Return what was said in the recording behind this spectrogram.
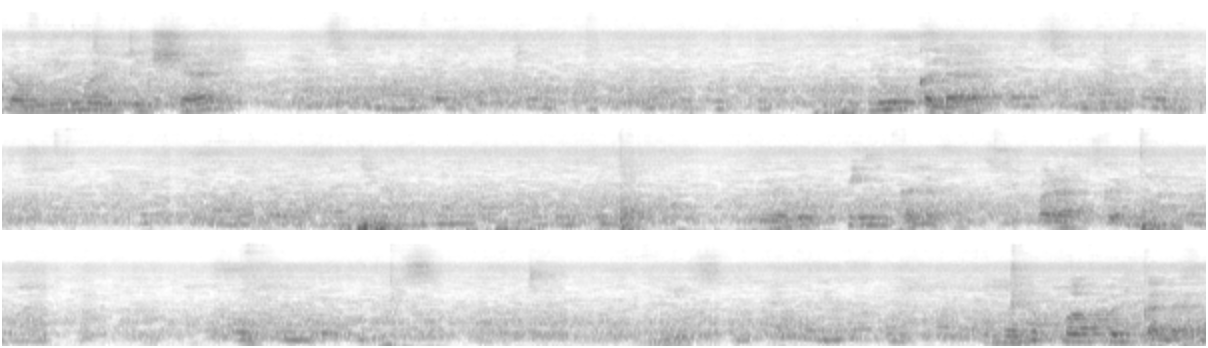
இது ஒரு டிஷர்ட் ப்ளூ கலர் இது வந்து பிங்க் கலர் சூப்பராக இருக்கு. இது வந்து பர்பிள் கலர்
